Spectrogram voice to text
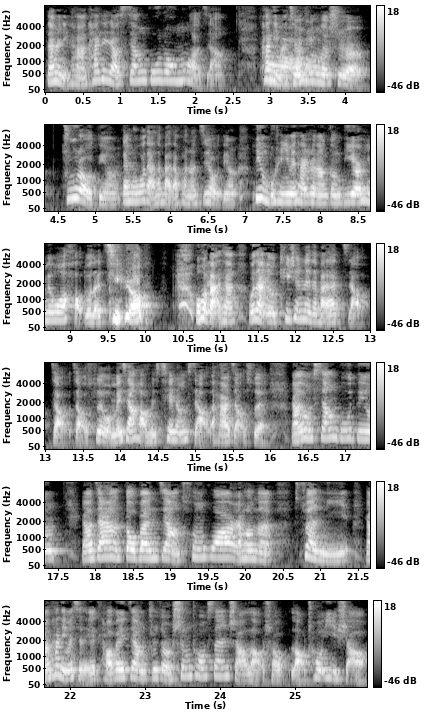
但是你看，它这叫香菇肉末酱，它里面其实是用的是。猪肉丁，但是我打算把它换成鸡肉丁，并不是因为它热量更低，而是因为我有好多的鸡肉，我会把它，我打算用 KitchenAid 把它搅搅搅碎，我没想好是切成小的还是搅碎，然后用香菇丁，然后加上豆瓣酱、葱花，然后呢蒜泥，然后它里面写了一个调味酱汁，就是生抽三勺，老抽老抽一勺，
